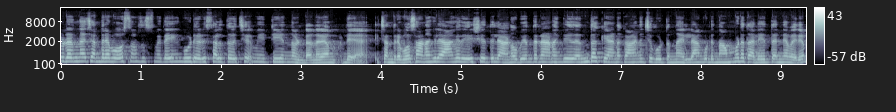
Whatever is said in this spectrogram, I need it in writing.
തുടർന്ന് ചന്ദ്രബോസും സുസ്മിതയും കൂടി ഒരു സ്ഥലത്ത് വെച്ച് മീറ്റ് ചെയ്യുന്നുണ്ട്. അന്നേരം ചന്ദ്രബോസ് ആണെങ്കിൽ ആകെ ദേഷ്യത്തിലാണ്. ഉപേന്ദ്രനാണെങ്കിൽ എന്തൊക്കെയാണ് കാണിച്ചു കൂട്ടുന്നത്? എല്ലാം കൂടി നമ്മുടെ തലയിൽ തന്നെ വരും.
